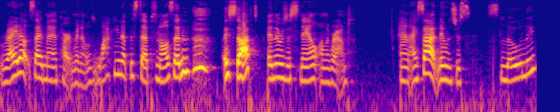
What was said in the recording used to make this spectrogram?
right outside my apartment. I was walking up the steps and all of a sudden I stopped and there was a snail on the ground. And I saw it and it was just slowly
